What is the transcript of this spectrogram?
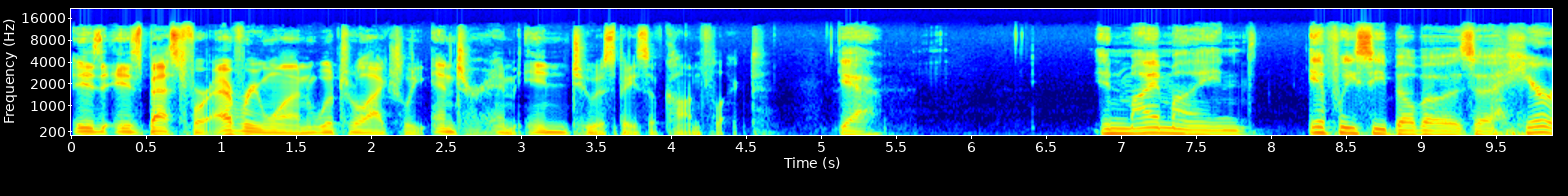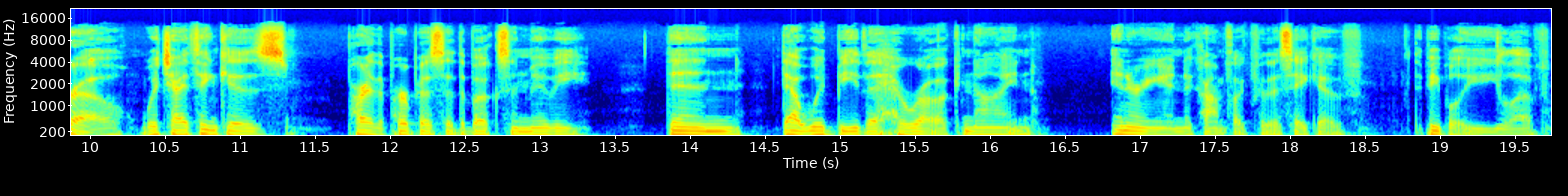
is is best for everyone, which will actually enter him into a space of conflict. Yeah. In my mind, if we see Bilbo as a hero, which I think is part of the purpose of the books and movie, then that would be the heroic nine entering into conflict for the sake of the people you, love.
